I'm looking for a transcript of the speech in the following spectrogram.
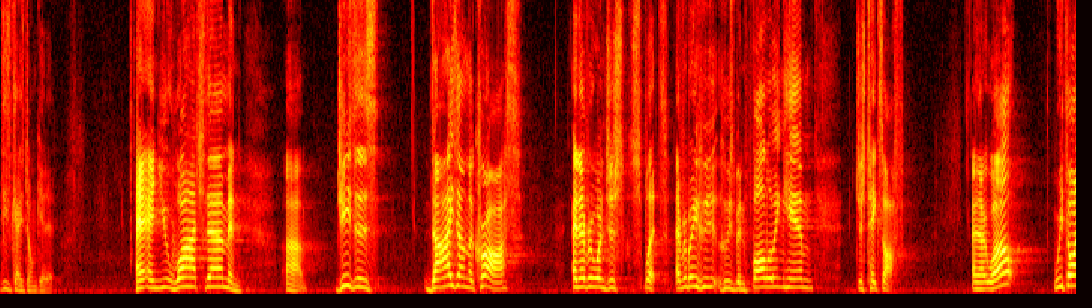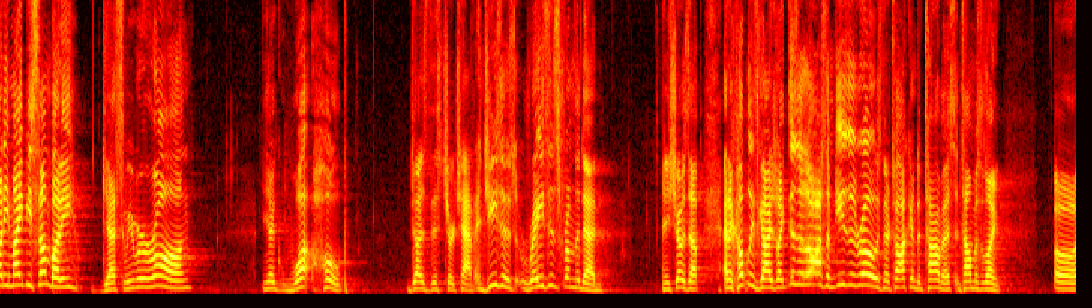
These guys don't get it. And, you watch them, and uh, Jesus dies on the cross, and everyone just splits. Everybody who, who's been following him just takes off. And they're like, well, we thought he might be somebody. Guess we were wrong. You're like, what hope does this church have? And Jesus raises from the dead and he shows up, and a couple of these guys are like, This is awesome. Jesus rose. And they're talking to Thomas, and Thomas is like, Uh,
